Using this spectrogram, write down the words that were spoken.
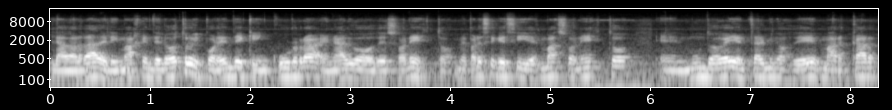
la verdad de la imagen del otro y por ende que incurra en algo deshonesto. Me parece que sí, es más honesto en el mundo gay en términos de marcar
